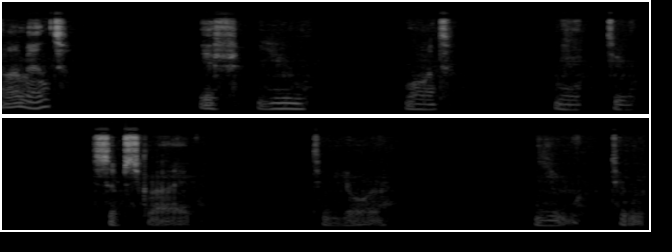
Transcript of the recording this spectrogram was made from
comment if you want me to subscribe to your YouTube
